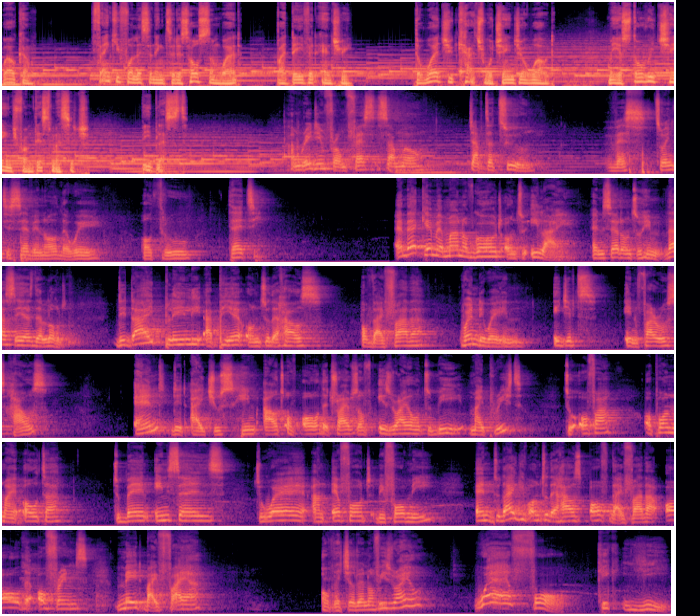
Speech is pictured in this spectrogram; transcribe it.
Welcome. Thank you for listening to this wholesome word by David Antwi. The words you catch will change your world. May your story change from this message. Be blessed. I'm reading from 1 Samuel chapter 2, verse 27, all the way all through 30. And there came a man of God unto Eli and said unto him, Thus says the Lord, Did I plainly appear unto the house of thy father when they were in Egypt in Pharaoh's house? And did I choose him out of all the tribes of Israel to be my priest, to offer upon my altar, to burn incense, to wear an ephod before me? And did I give unto the house of thy father all the offerings made by fire of the children of Israel? Wherefore kick ye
